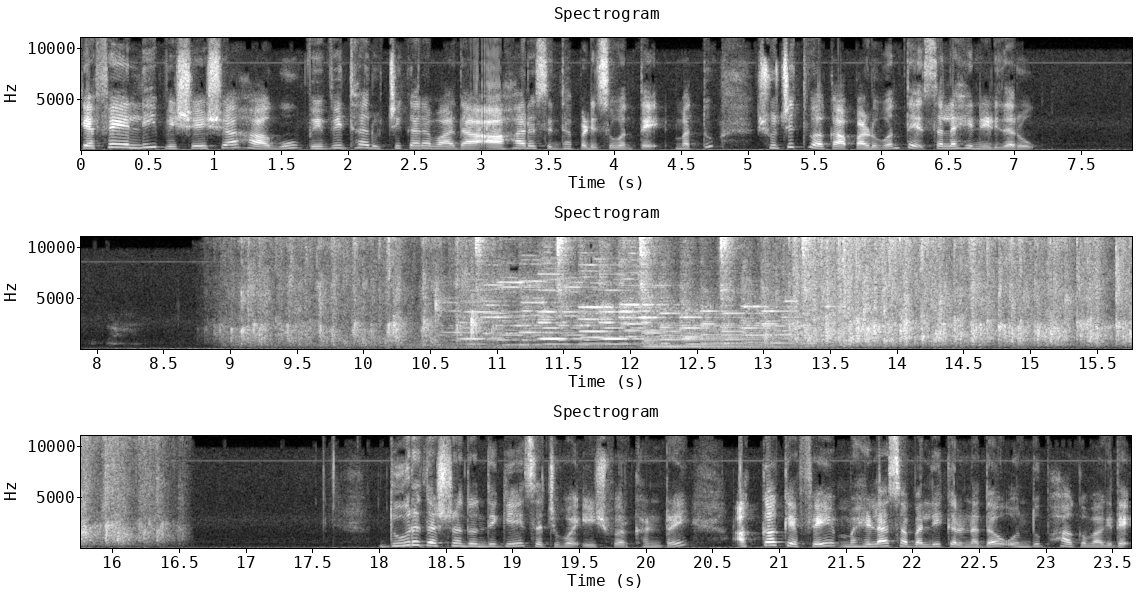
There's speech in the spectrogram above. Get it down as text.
ಕೆಫೆಯಲ್ಲಿ ವಿಶೇಷ ಹಾಗೂ ವಿವಿಧ ರುಚಿಕರವಾದ ಆಹಾರ ಸಿದ್ಧಪಡಿಸುವಂತೆ ಮತ್ತು ಶುಚಿತ್ವ ಕಾಪಾಡುವಂತೆ ಸಲಹೆ ನೀಡಿದರು. ದೂರದರ್ಶನದೊಂದಿಗೆ ಸಚಿವ ಈಶ್ವರ್ ಖಂಡ್ರೆ, ಅಕ್ಕ ಕೆಫೆ ಮಹಿಳಾ ಸಬಲೀಕರಣದ ಒಂದು ಭಾಗವಾಗಿದೆ.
